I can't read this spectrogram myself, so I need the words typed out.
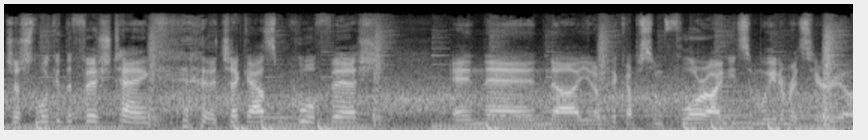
Just look at the fish tank, check out some cool fish, and then uh, you know pick up some fluoro. I need some leader material.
